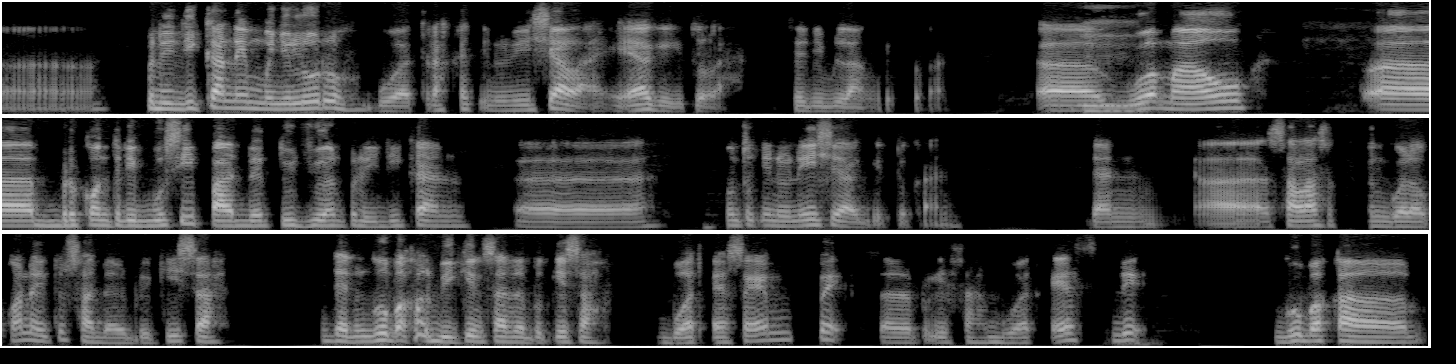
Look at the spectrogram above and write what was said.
uh, pendidikan yang menyeluruh buat rakyat Indonesia lah ya kayak gitulah bisa dibilang gitu kan. Uh, hmm. gue mau uh, berkontribusi pada tujuan pendidikan uh, untuk Indonesia gitu kan. Dan uh, salah satu yang gue lakukan itu sadar berkisah dan gue bakal bikin sadar berkisah buat SMP sadar berkisah buat SD gue bakal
